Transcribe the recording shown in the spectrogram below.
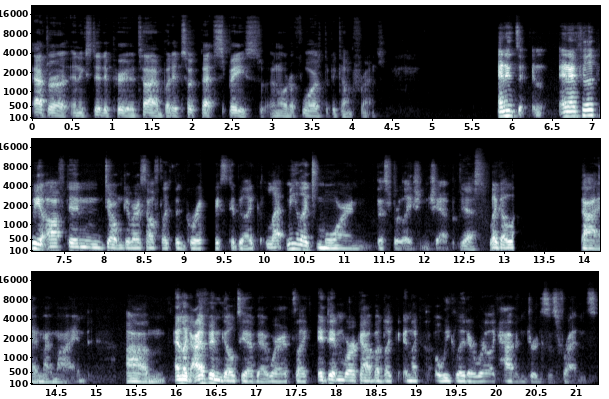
after an extended period of time. But it took that space in order for us to become friends. And it's and I feel like we often don't give ourselves like the grace to be like, let me like mourn this relationship. Yes. Like a die in my mind um, and like I've been guilty of it where it's like it didn't work out, but like and like a week later we're like having drinks as friends.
